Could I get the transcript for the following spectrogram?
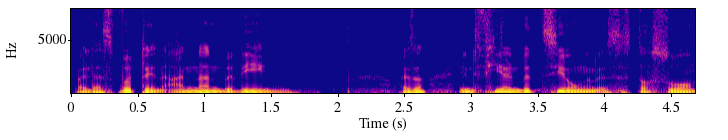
Weil das wird den anderen bewegen. Also in vielen Beziehungen ist es doch so,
